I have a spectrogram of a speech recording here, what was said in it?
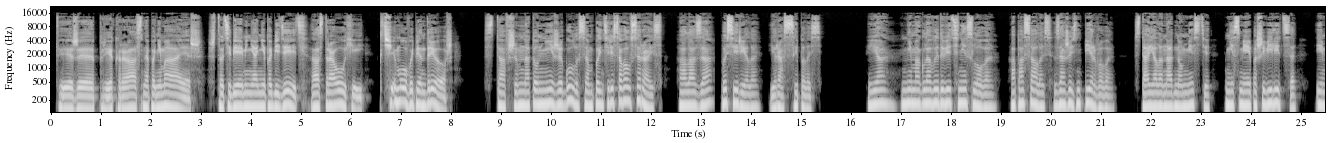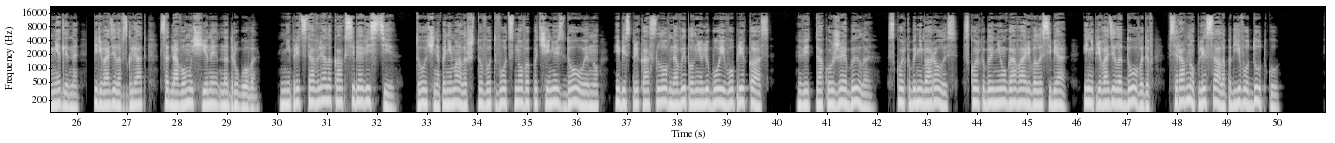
«Ты же прекрасно понимаешь, что тебе меня не победить, остроухий. К чему выпендрёшь? Ставшим на тон ниже голосом поинтересовался Райс, а лоза посерела и рассыпалась. Я не могла выдавить ни слова, опасалась за жизнь первого. Стояла на одном месте, не смея пошевелиться, и медленно переводила взгляд с одного мужчины на другого. Не представляла, как себя вести. Точно понимала, что вот-вот снова подчинюсь Доуэну, и беспрекословно выполню любой его приказ. Ведь так уже было. Сколько бы ни боролась, сколько бы ни уговаривала себя и не приводила доводов, все равно плясала под его дудку.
